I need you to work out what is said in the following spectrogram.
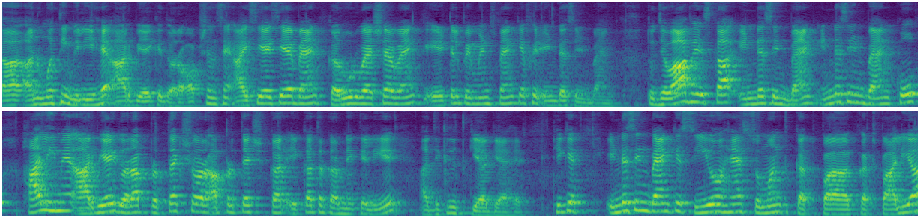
अनुमति मिली है आरबीआई के द्वारा? ऑप्शन है आईसीआईसीआई बैंक करूर वैश्य बैंक एयरटेल पेमेंट्स बैंक या फिर इंडस इंड बैंक तो जवाब है इसका इंडस इंड बैंक। इंडस इंड बैंक को हाल ही में आरबीआई द्वारा प्रत्यक्ष और अप्रत्यक्ष कर एकत्र करने के लिए अधिकृत किया गया है। ठीक है? इंडस इंड बैंक के सीईओ हैं सुमंत कटपालिया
